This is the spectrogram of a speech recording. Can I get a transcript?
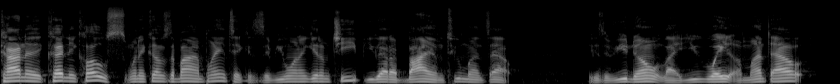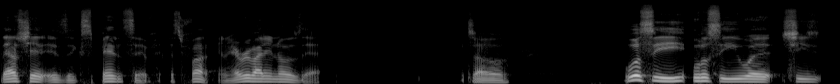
kind of cutting it close when it comes to buying plane tickets. If you want to get them cheap, you gotta buy them two months out. Because if you don't, like you wait a month out, that shit is expensive as fuck, and everybody knows that. So we'll see. We'll see what she's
